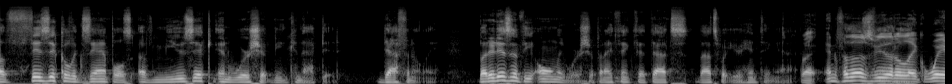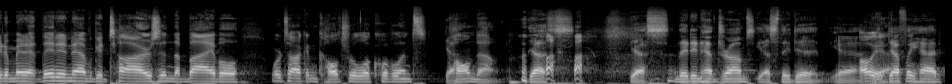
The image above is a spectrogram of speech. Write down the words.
of physical examples of music and worship being connected, definitely. But it isn't the only worship, and I think that that's that's what you're hinting at. Right. And for those of you that are like, wait a minute, they didn't have guitars in the Bible. We're talking cultural equivalents. Yeah. Calm down. Yes, yes. They didn't have drums. Yes, they did. Yeah. Oh, They yeah. definitely had,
